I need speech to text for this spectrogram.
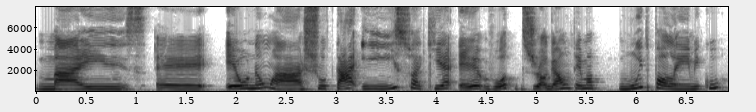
Mas é, eu não acho, tá? E isso aqui é, é. Vou jogar um tema muito polêmico.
